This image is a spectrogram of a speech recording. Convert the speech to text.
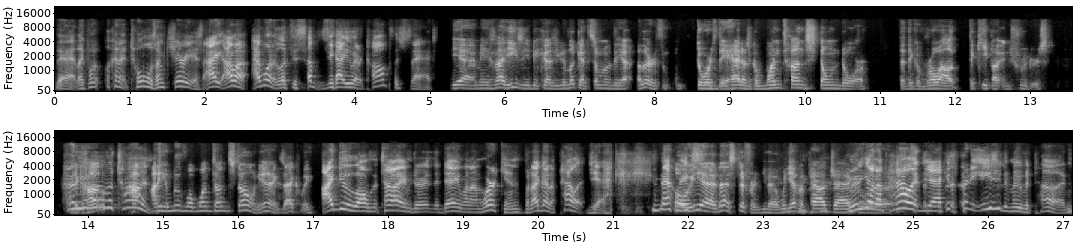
That like what, what kind of tools? I'm curious. I I want I want to look this up and see how you would accomplish that. Yeah, I mean it's not easy because if you look at some of the uh, other th- doors they had, it was like a one-ton stone door that they could roll out to keep out intruders. How Like, do you how- move a ton? How, how do you move a one-ton stone? Yeah, exactly. I do all the time during the day when I'm working, but I got a pallet jack. that Oh makes- yeah, that's different. You know, when you have a pallet jack. When you got a pallet jack, it's pretty easy to move a ton.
